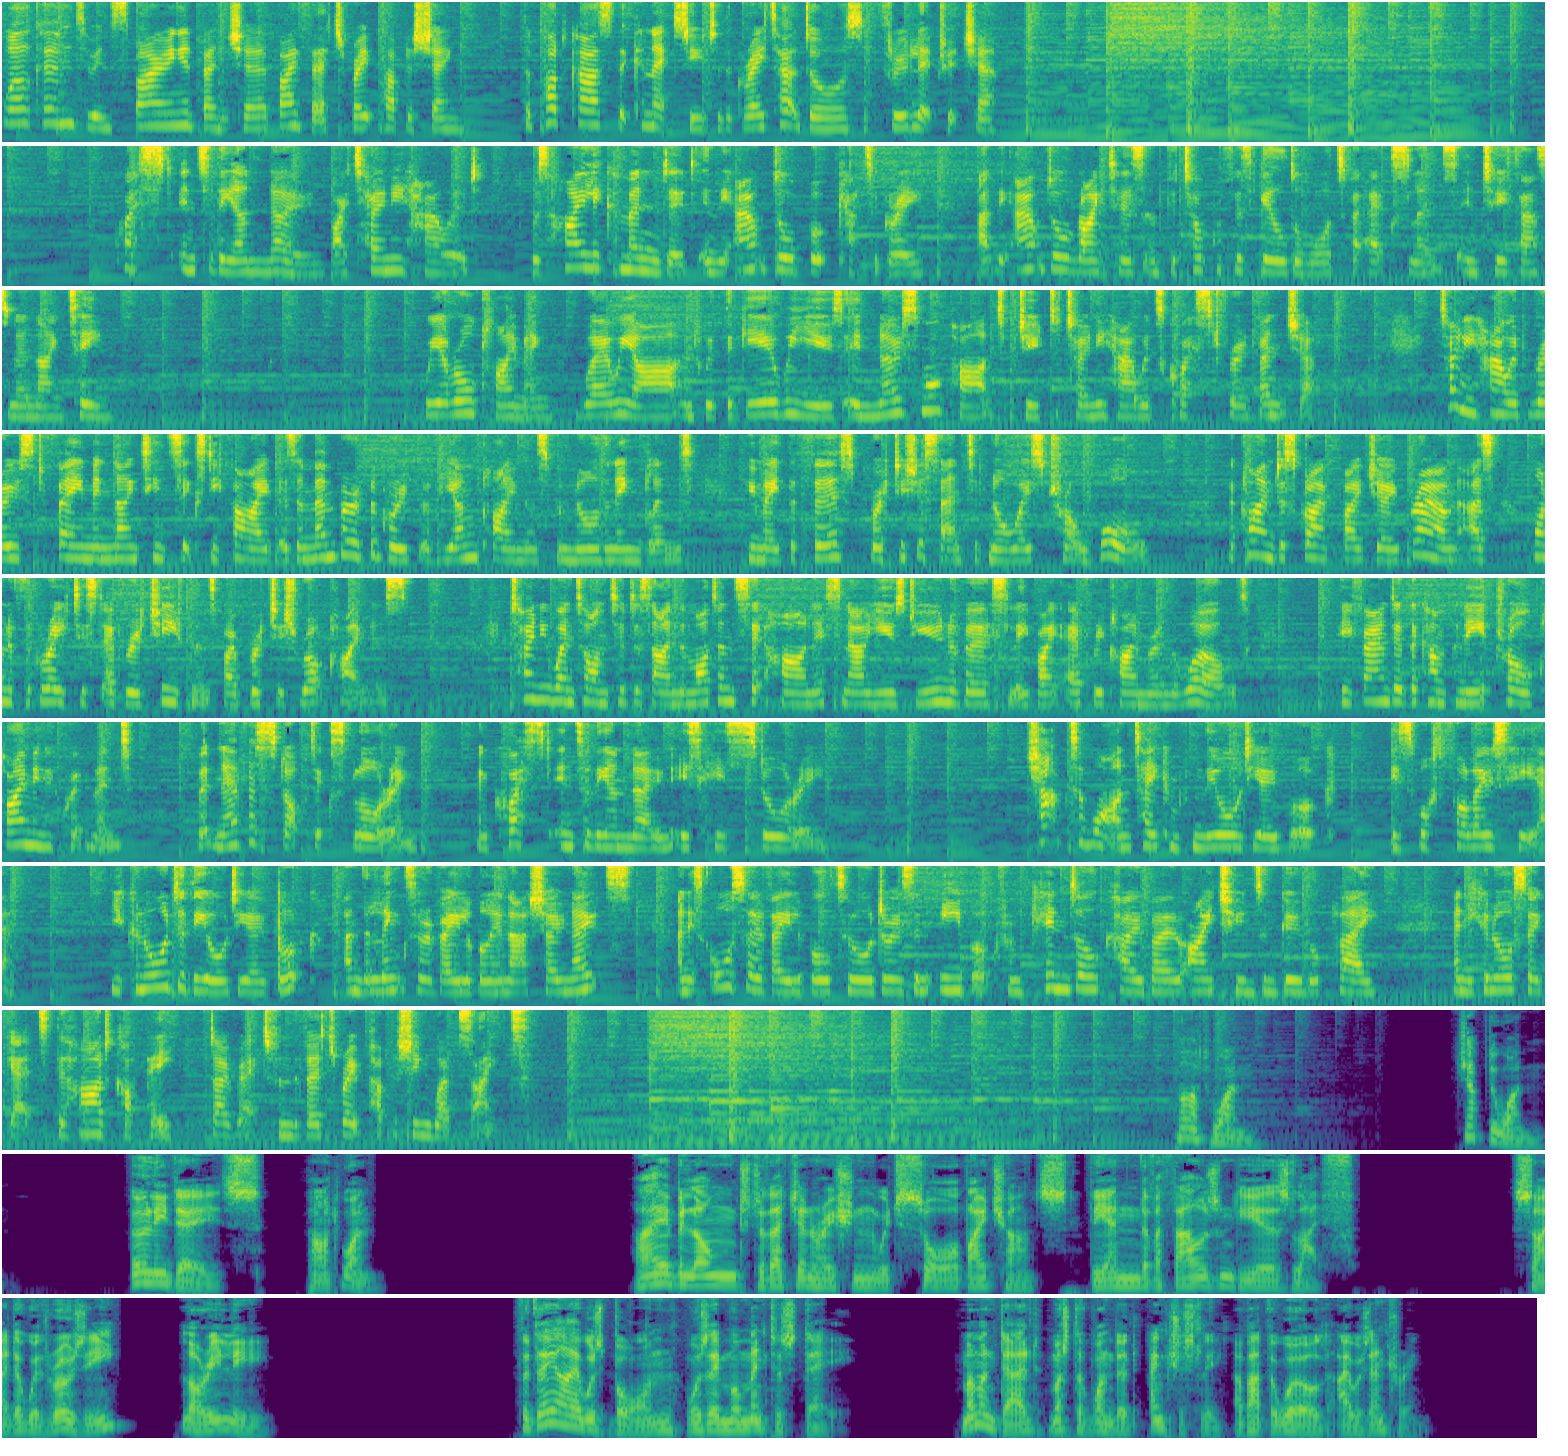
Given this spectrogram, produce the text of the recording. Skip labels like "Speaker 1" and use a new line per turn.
Welcome to Inspiring Adventure by Vertebrate Publishing, the podcast that connects you to the great outdoors through literature. Quest into the Unknown by Tony Howard was highly commended in the outdoor book category at the Outdoor Writers and Photographers Guild Awards for Excellence in 2019. We are all climbing, where we are and with the gear we use in no small part due to Tony Howard's quest for adventure. Tony Howard rose to fame in 1965 as a member of a group of young climbers from northern England who made the first British ascent of Norway's Troll Wall, a climb described by Joe Brown as one of the greatest ever achievements by British rock climbers. Tony went on to design the modern sit harness now used universally by every climber in the world, he founded the company Troll Climbing Equipment, but never stopped exploring, and Quest into the Unknown is his story. Chapter 1, taken from the audiobook, is what follows here. You can order the audiobook, and the links are available in our show notes, and it's also available to order as an ebook from Kindle, Kobo, iTunes, and Google Play. And you can also get the hard copy direct from the Vertebrate Publishing website.
Part 1 Chapter 1 Early Days Part 1 I belonged to that generation which saw, by chance, the end of a thousand years' life. Cider with Rosie, Laurie Lee. The day I was born was a momentous day. Mum and Dad must have wondered anxiously about the world I was entering.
